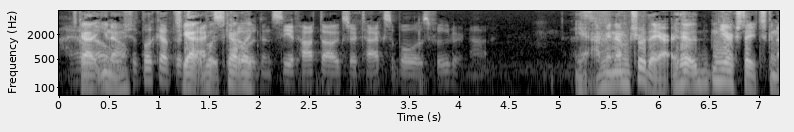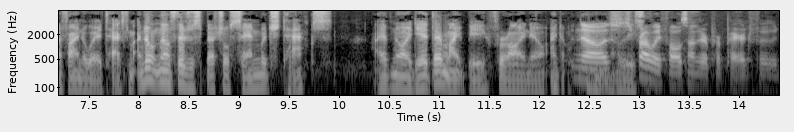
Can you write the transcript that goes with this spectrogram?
I don't got, know. you know, we should look up it's the got- tax it's got, code like- and see if hot dogs are taxable as food or not. Yeah, I mean, I'm sure they are. New York State's going to find a way to tax them. I don't know if there's a special sandwich tax. I have no idea. There might be, for all I know. I don't. I No, don't it know just these probably falls under prepared food.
